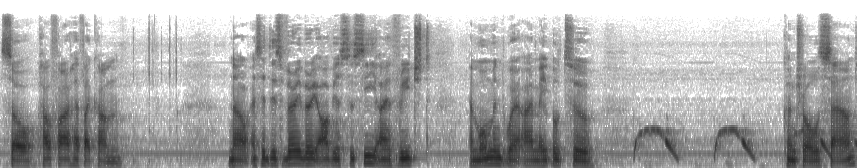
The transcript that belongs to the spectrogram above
So how far have I come? Now as it is very very obvious to see I have reached a moment where I'm able to control sound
